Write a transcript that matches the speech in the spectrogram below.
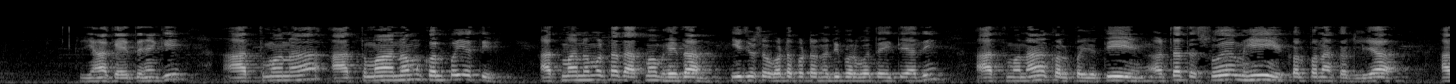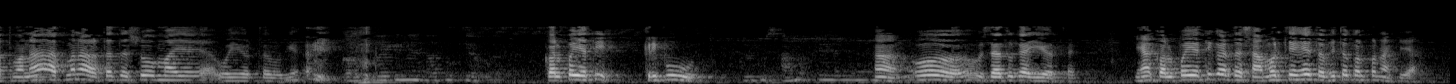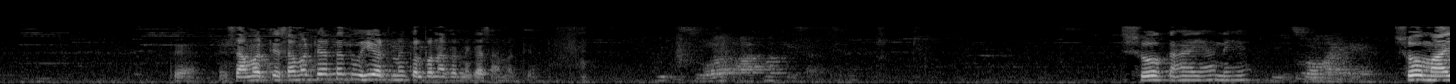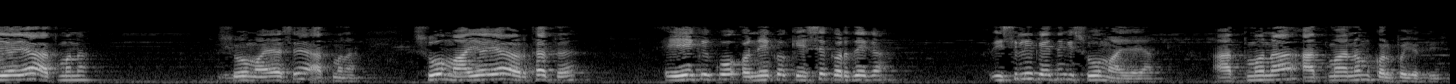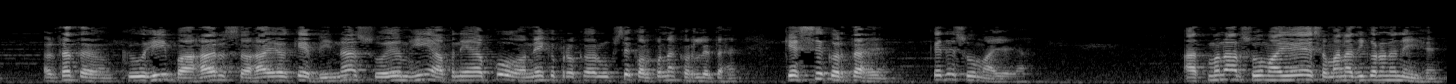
यहाँ कहते हैं कि आत्मना, आत्मान कल्पयति। आत्मान अर्थात आत्मा भेदान ये जो सब घटपट, नदी पर्वत इत्यादि, आत्मना कल्पयती। अर्थात स्वयं ही कल्पना कर लिया। आत्मना आत्मना, अर्थात स्व माया, वही अर्थ हो गया। कल्पयती कृपु हाँ वो उस धातु का ये अर्थ है। यहाँ कल्पयति का अर्थ सामर्थ्य है, तभी तो कल्पना किया। तो सामर्थ्य सामर्थ्य अर्थात वही अर्थ में कल्पना करने का सामर्थ्य। स्व कहा यहाँ नहीं है? स्व माया। या आत्मना? स्व माया से आत्मना। स्व माया या अर्थात एक को अनेक कैसे कर देगा? इसलिए कहते हैं कि स्व माया आत्मना आत्मान कल्पयती। अर्थात क्यों ही बाहर सहाय के बिना स्वयं ही अपने आप को अनेक प्रकार रूप से कल्पना कर लेता है। कैसे करता है? कहते स्व माया आत्मना और स्व माया समानाधिकरण नहीं है।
